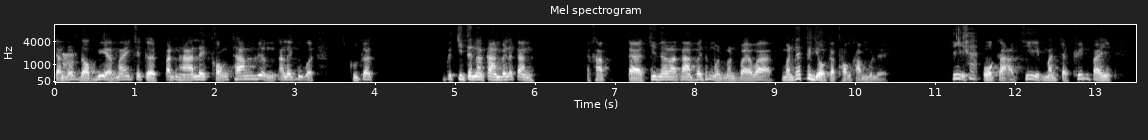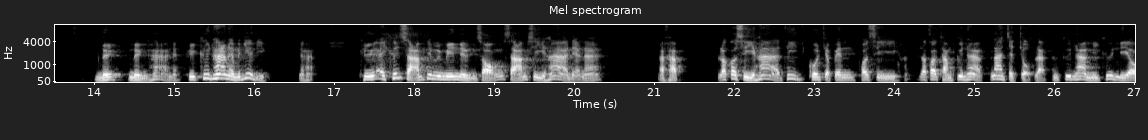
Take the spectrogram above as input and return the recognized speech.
จะลดดอกเบี้ยไหมจะเกิดปัญหาอะไรของทำเรื่องอะไรกูก็คุณก็คุณก็จินตนาการไปแล้วกันนะครับ แต่จินตนาการไปทั้งหมดมันแปลว่า มันได้ประโยชน์กับทองคำหมดเลย ที่ค่ะโอกาสที่มันจะขึ้นไป หนึ่งหนึ่งห้าเนี่ยคือขึ้นห้าเนี่ยมันยืดอีกนะฮะคือไอ้ขึ้นสามที่มันมีหนึ่งสองสามสี่ห้าเนี่ยนะนะครับ แล้วก็สี่ห้าที่ควรจะเป็นพอสี่แล้วก็ทำขึ้นห้าน่าจะจบแล้วคือขึ้นห้ามีขึ้นเดียว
